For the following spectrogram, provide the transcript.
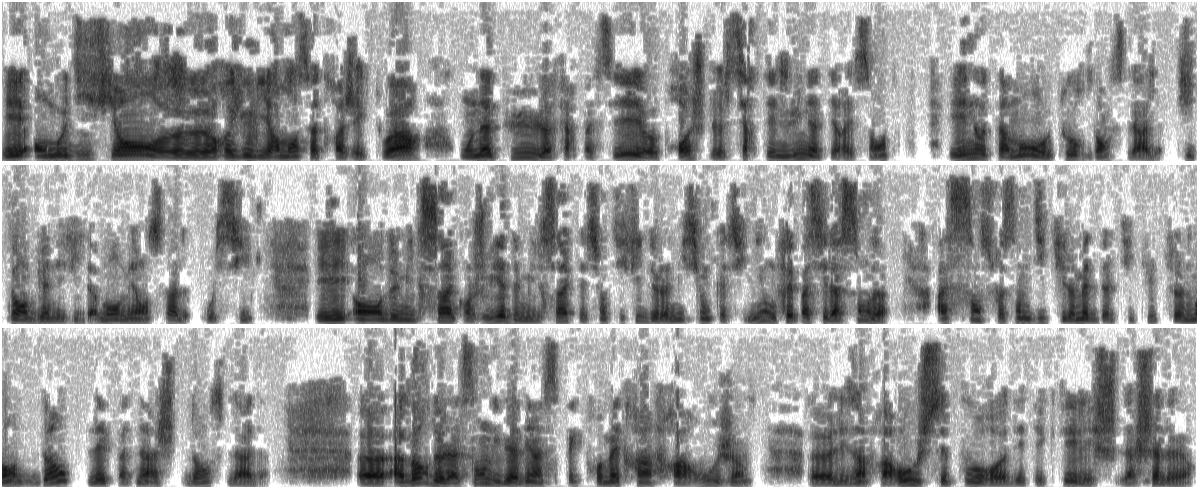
et en modifiant euh, régulièrement sa trajectoire, on a pu la faire passer euh, proche de certaines lunes intéressantes et notamment autour d'Encelade, Titan bien évidemment, mais Encelade aussi. Et en 2005, en juillet 2005, les scientifiques de la mission Cassini ont fait passer la sonde à 170 km d'altitude seulement dans les panaches d'Encelade. Euh, à bord de la sonde, il y avait un spectromètre infrarouge. Euh, les infrarouges, c'est pour détecter la chaleur.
